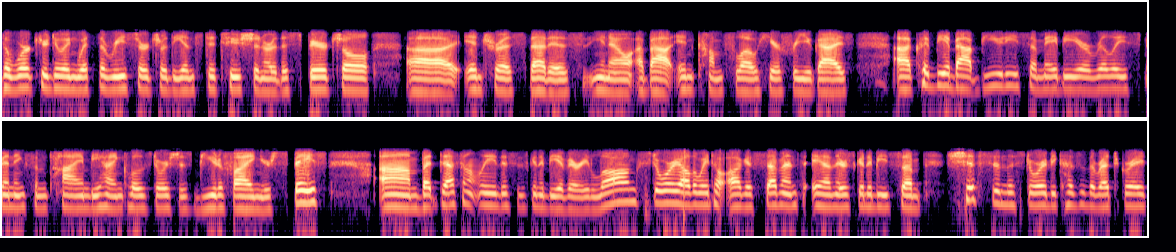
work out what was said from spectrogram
the work you're doing with the research or the institution or the spiritual uh, interest that is, you know, about income flow here for you guys. Uh, could be about beauty, so maybe you're really spending some time behind closed doors just beautifying your space. Um, but definitely, this is going to be a very long story all the way to August 7th, and there's going to be some shifts in the story because of the retrograde.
